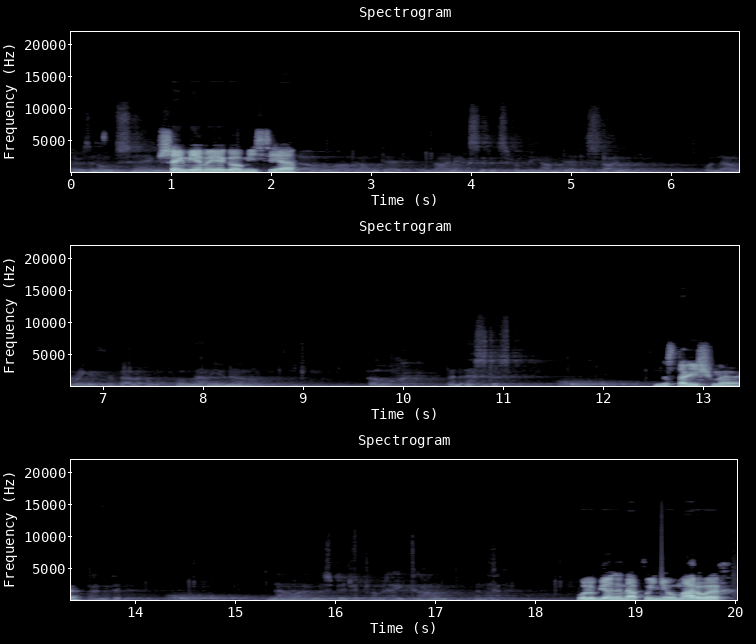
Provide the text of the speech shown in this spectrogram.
there is an old saying. Przejmiemy jego misję. Thou who art undead, in thine exodus from the undead asylum, when thou ringest the bell of a well, now you know. Oh, and Estus, Dostaliśmy and the, now I must bid. I would hate to harm and th- ulubiony napój nieumarłych.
